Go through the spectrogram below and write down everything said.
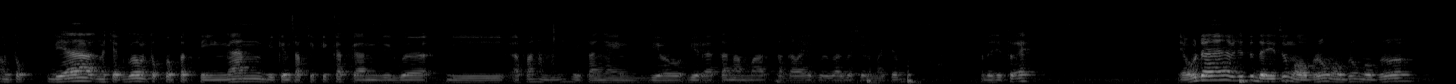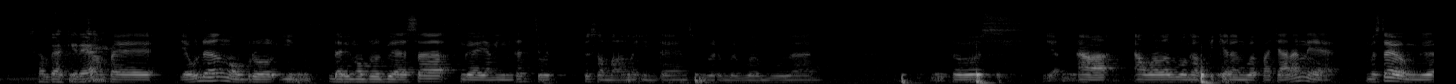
untuk dia ngechat gue untuk kepentingan bikin sertifikat kan. Jadi gue di apa namanya ditanyain bio biodata nama tanggal lahir berbagai segala macam. Habis itu eh ya udah habis itu dari itu ngobrol ngobrol ngobrol. Sampai akhirnya? Sampai ya udah ngobrol in, dari ngobrol biasa nggak yang intens tiba terus lama-lama intens ber- berbulan-bulan. Terus ya a- awal gue nggak kepikiran buat pacaran ya maksudnya nggak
